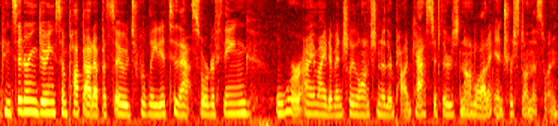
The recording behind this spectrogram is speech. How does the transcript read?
considering doing some pop out episodes related to that sort of thing, or I might eventually launch another podcast if there's not a lot of interest on this one.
